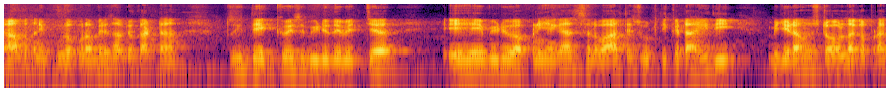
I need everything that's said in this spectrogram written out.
ਆਹ ਪਤਾ ਨਹੀਂ ਪੂਰਾ ਪੂਰਾ ਮੇਰੇ ਹਿਸਾਬ ਚੋਂ ਘੱਟ ਆ। ਤੁਸੀਂ ਦੇਖਿਓ ਇਸ ਵੀਡੀਓ ਦੇ ਵਿੱਚ, ਇਹ ਵੀਡੀਓ ਆਪਣੀ ਹੈਗਾ ਸਲਵਾਰ ਤੇ ਸੂਟ ਦੀ ਕਟਾਈ ਦੀ, ਵੀ ਜਿਹੜਾ ਉਹ ਸਟੋਲ ਦਾ ਕੱਪੜਾ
